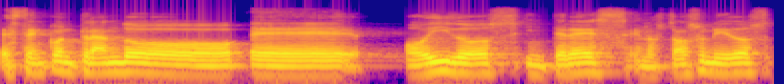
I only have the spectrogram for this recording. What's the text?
está encontrando eh, oídos, interés en los Estados Unidos,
